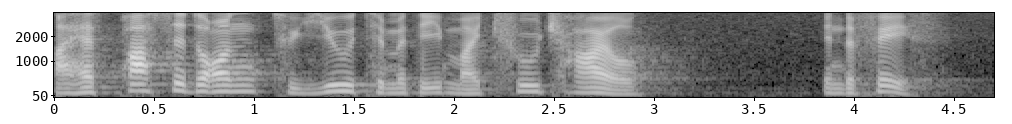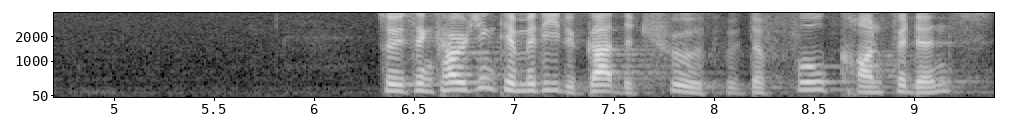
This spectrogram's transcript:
I have passed it on to you, Timothy, my true child in the faith. So he's encouraging Timothy to guard the truth with the full confidence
